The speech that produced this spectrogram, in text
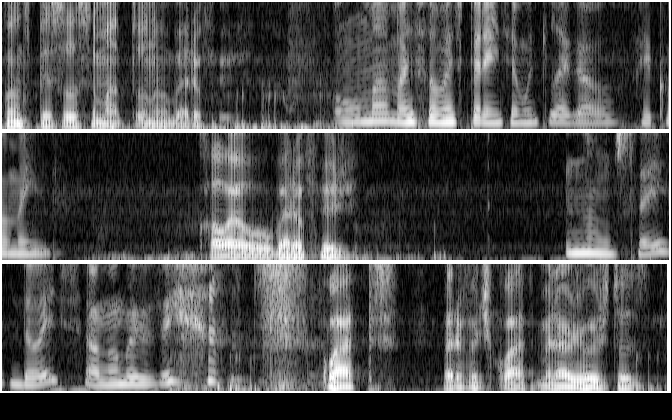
Quantas pessoas você matou no Battlefield? Uma, mas foi uma experiência muito legal. Recomendo. Qual é o Battlefield? Não sei, dois? Alguma coisa assim? 4. Battlefield 4, melhor jogo de todos.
